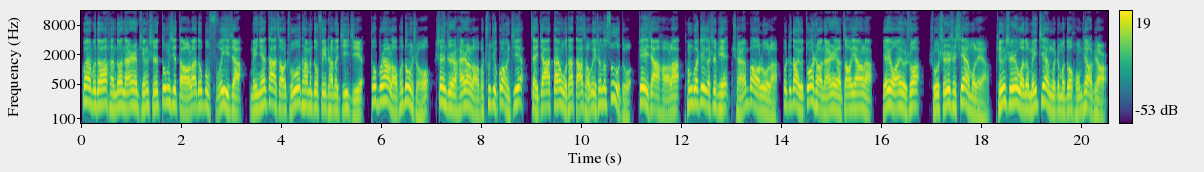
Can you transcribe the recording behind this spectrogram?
怪不得很多男人平时东西倒了都不扶一下，每年大扫除他们都非常的积极，都不让老婆动手，甚至还让老婆出去逛街，在家耽误他打扫卫生的速度。这下好了，通过这个视频全暴露了，不知道有多少男人要遭殃了。也有网友说。属实是羡慕了呀！平时我都没见过这么多红票票。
